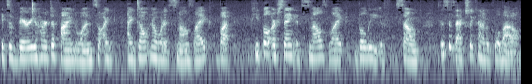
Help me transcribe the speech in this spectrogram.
it's a very hard to find one. So I, I don't know what it smells like, but people are saying it smells like Believe. So this is actually kind of a cool bottle.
